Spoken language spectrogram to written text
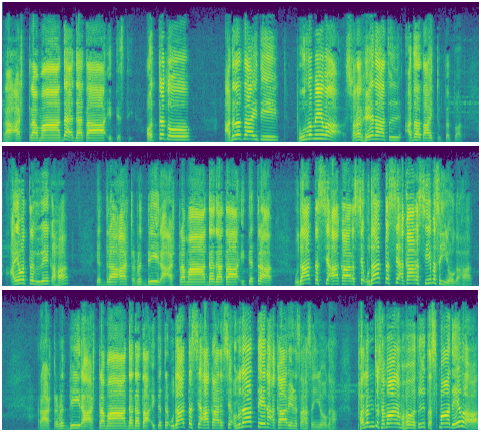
రాష్ట్రమాదదత ఇత్యస్తి. అత్రతో అదదత ఇది పూర్వమేవ స్వరభేదాత్ అదత ఇత్యుక్తత్వాత్. అయమత్ర వివేకः యద్రాష్ట్రవృద్భిరాష్ట్రమాదదత ఇత్యత్ర उदात्तस्य आकारस्य, उदात्तस्य अकारस्यैव संयोगः। राष्ट्रभृद्भिराष्ट्रमाददत इत्यत्र उदात्तस्य आकारस्य अनुदात्तेन अकारेण सह संयोगः। फलं तु समानमभवत् तस्मादेव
